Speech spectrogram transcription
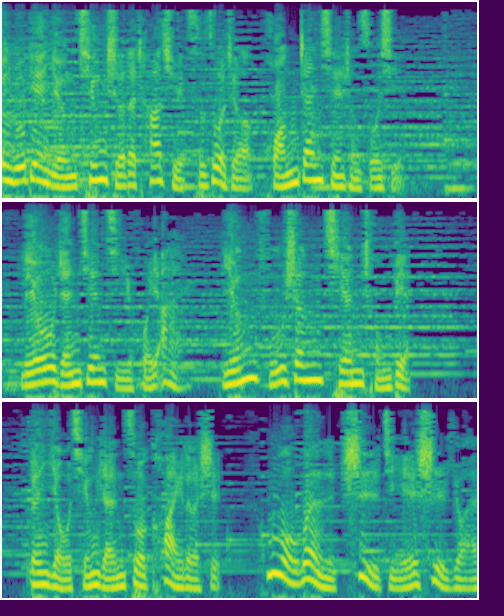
正如电影《青蛇》的插曲词作者黄沾先生所写：“留人间几回爱，迎浮生千重变。跟有情人做快乐事，莫问是劫是缘。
